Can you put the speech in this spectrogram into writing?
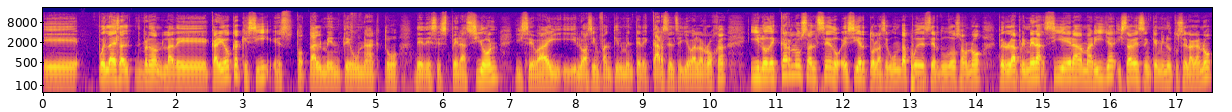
Eh, pues la de, perdón, la de Carioca, que sí es totalmente un acto de desesperación y se va y, lo hace infantilmente de cárcel, se lleva la roja. Y lo de Carlos Salcedo, es cierto, la segunda puede ser dudosa o no, pero la primera sí era amarilla y sabes en qué minuto se la ganó,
